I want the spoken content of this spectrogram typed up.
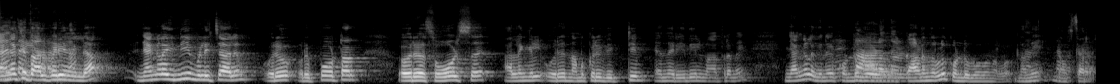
ഞങ്ങൾക്ക് താല്പര്യമില്ല. ഞങ്ങളെ ഇനിയും വിളിച്ചാലും ഒരു റിപ്പോർട്ടർ ഒരു സോഴ്സ് അല്ലെങ്കിൽ ഒരു നമുക്കൊരു വിക്ടിം എന്ന രീതിയിൽ മാത്രമേ ഞങ്ങൾ ഇതിനെ കൊണ്ടുപോകുന്നു കാണുന്നുള്ളൂ കൊണ്ടുപോകുന്നുള്ളൂ. നന്ദി നമസ്കാരം.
